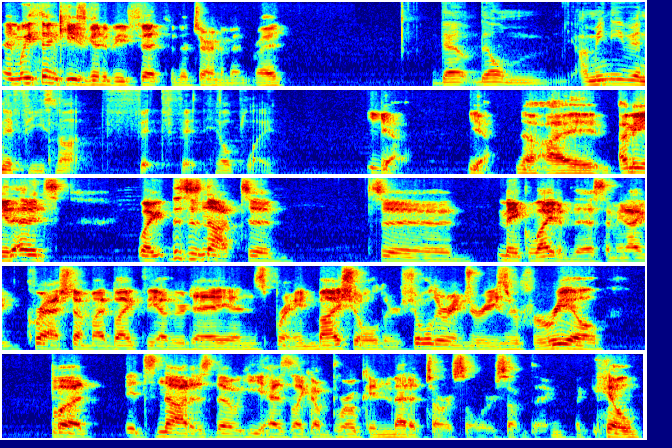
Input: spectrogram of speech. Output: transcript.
And we think he's going to be fit for the tournament, right? They'll, they'll, I mean, even if he's not fit, fit, he'll play. Yeah, yeah. No, I, I mean, and it's like this is not to to make light of this. I mean, I crashed on my bike the other day and sprained my shoulder. Shoulder injuries are for real, but it's not as though he has like a broken metatarsal or something. Like he'll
